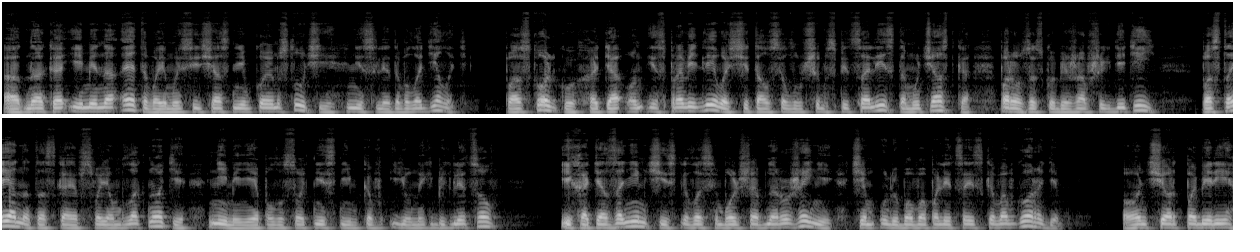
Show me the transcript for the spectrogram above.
Однако именно этого ему сейчас ни в коем случае не следовало делать, поскольку, хотя он и справедливо считался лучшим специалистом участка по розыску бежавших детей, постоянно таская в своем блокноте не менее полусотни снимков юных беглецов, и хотя за ним числилось больше обнаружений, чем у любого полицейского в городе, он, черт побери,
